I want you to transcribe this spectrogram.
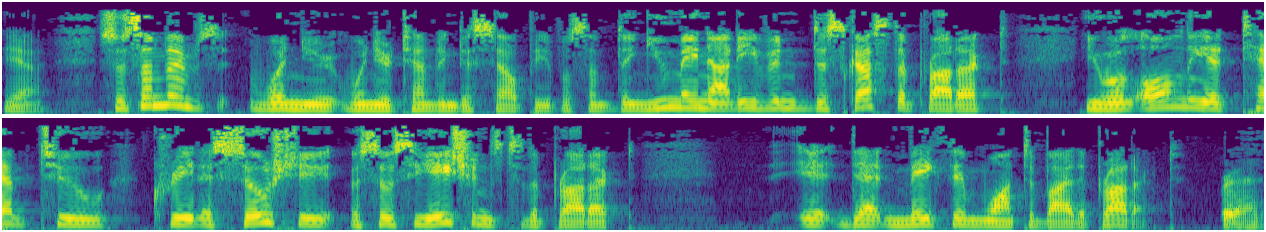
Yeah. So sometimes when you're when you're attempting to sell people something, you may not even discuss the product. You will only attempt to create associ- associations to the product it, that make them want to buy the product. Right.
